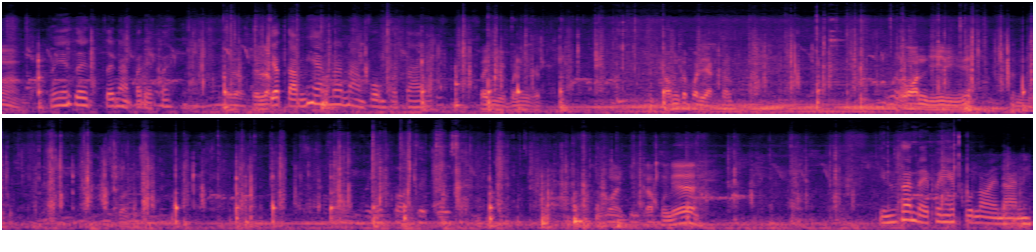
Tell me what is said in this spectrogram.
ว้าวไม่ใช่ใส่ใส่น้ำปลาเด็กไปใส่แล้วใส่แล้วจะตำแห้งแล้วน้ำฟงเขาตายใส่อีกบันนี้ก็ตำตะปะเดียกครับอ่อนดีดีนี่เป็นส่วนไปเอ็ดปอกใส่ปูสันว่ากินกลับมึงเด้อกินท่านใดพะไงปูหน่อยนานี่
